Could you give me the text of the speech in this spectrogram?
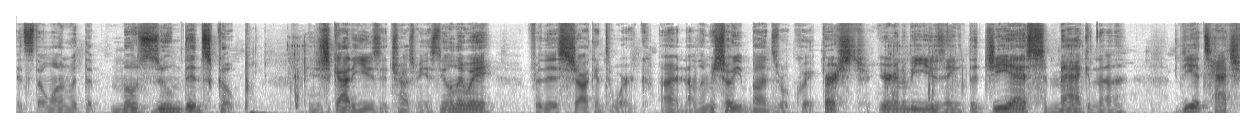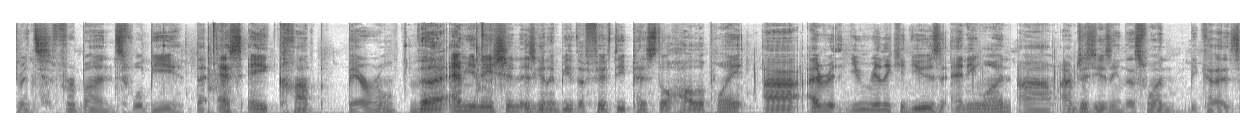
It's the one with the most zoomed in scope. You just gotta use it, trust me. It's the only way for this shotgun to work. Alright, now let me show you buns real quick. First, you're gonna be using the GS Magna the attachments for buns will be the SA Comp barrel. The ammunition is going to be the 50 pistol hollow point. Uh, I re you really could use any one. Um, I'm just using this one because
